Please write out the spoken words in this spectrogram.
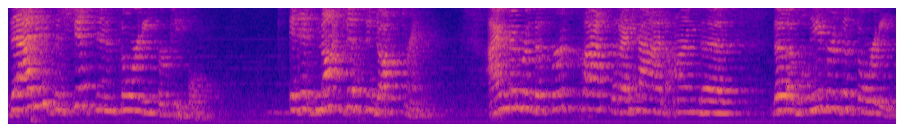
That is the shift in authority for people. It is not just a doctrine. I remember the first class that I had on the, the believer's authority.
